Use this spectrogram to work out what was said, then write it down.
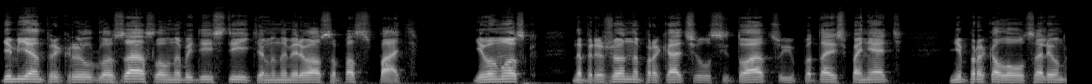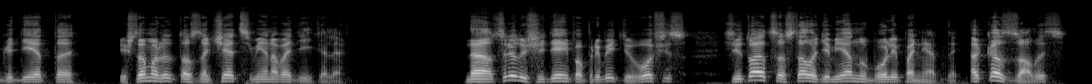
Демьян прикрыл глаза, словно бы действительно намеревался поспать. Его мозг напряженно прокачивал ситуацию, пытаясь понять, не прокололся ли он где-то и что может означать смена водителя. На следующий день по прибытию в офис ситуация стала Демьяну более понятной. Оказалось,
